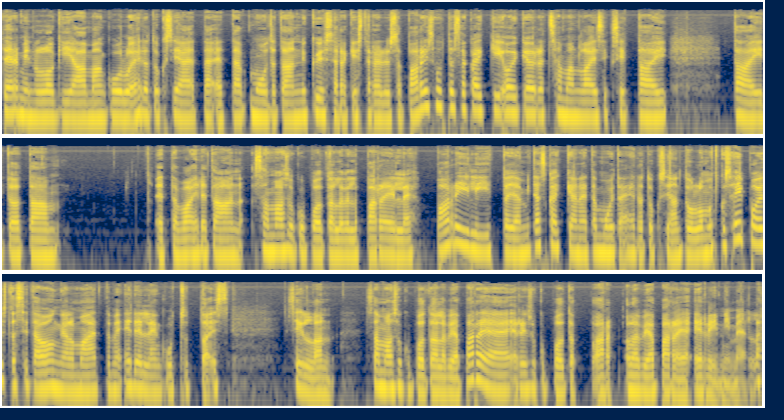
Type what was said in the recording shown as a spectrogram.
terminologiaa. Mä oon kuullut ehdotuksia, että, että muutetaan nykyisessä rekisteröidyssä parisuhteessa kaikki oikeudet samanlaisiksi tai, tai tota, että vaihdetaan samaa sukupuolta oleville pareille pariliitto ja mitäs kaikkia näitä muita ehdotuksia on tullut. Mutta se ei poista sitä ongelmaa, että me edelleen kutsuttaisiin silloin samaa sukupuolta olevia pareja ja eri sukupuolta olevia pareja eri nimellä.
